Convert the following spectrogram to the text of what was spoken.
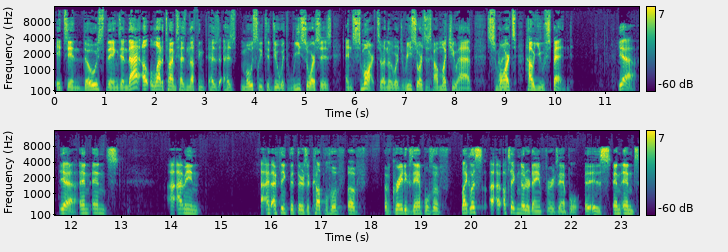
it's in those things, and that a lot of times has nothing has has mostly to do with resources and smarts. Or in other words, resources how much you have, smarts right. how you spend. Yeah, yeah, and and I mean, I, I think that there's a couple of of of great examples of like let's I'll take Notre Dame for example is and and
